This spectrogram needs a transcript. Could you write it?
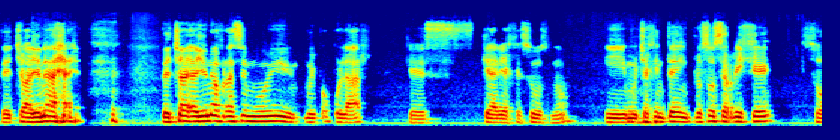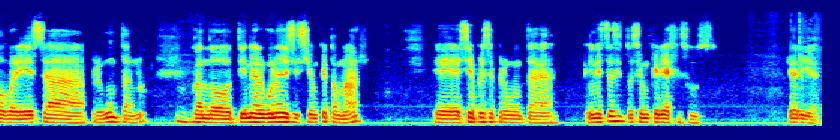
De hecho, hay una, de hecho, hay una frase muy, muy popular que es, ¿qué haría Jesús, no? Y mucha gente incluso se rige sobre esa pregunta, ¿no? Cuando tiene alguna decisión que tomar, eh, siempre se pregunta, en esta situación, ¿qué haría Jesús? ¿Qué haría?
